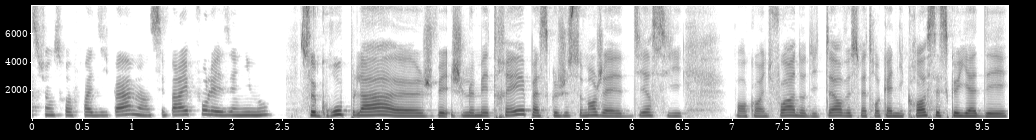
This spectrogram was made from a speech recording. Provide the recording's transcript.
Si on se refroidit pas, ben, c'est pareil pour les animaux. Ce groupe-là, je vais, je le mettrai parce que justement, j'allais dire si encore une fois, un auditeur veut se mettre au canicross. Est-ce qu'il y a des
